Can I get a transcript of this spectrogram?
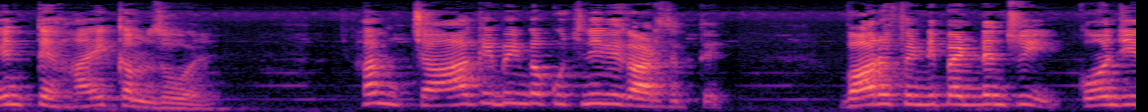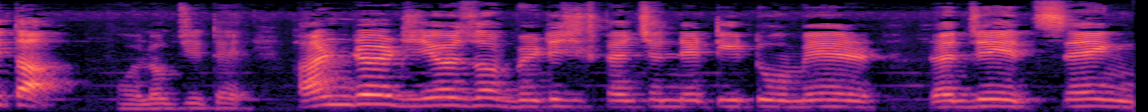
इंतहाई कमज़ोर हैं। हम चाह के भी इनका कुछ नहीं बिगाड़ सकते। वार ऑफ़ इंडिपेंडेंस हुई, कौन जीता? वो लोग जीते। Hundred years of British expansion ने टीटू मीर रंजीत सिंह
